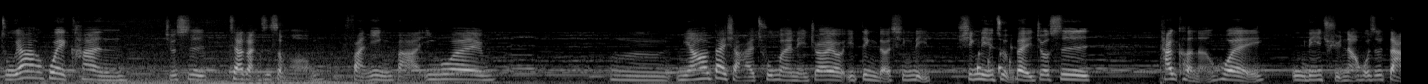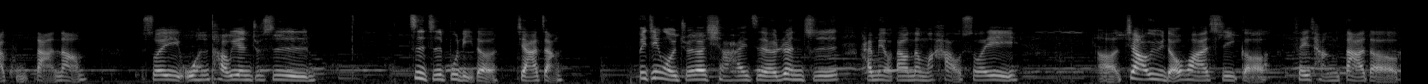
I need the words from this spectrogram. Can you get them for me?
主要会看就是家长是什么反应吧，因为嗯你要带小孩出门，你就要有一定的心理心理准备，就是他可能会无理取闹或是大哭大闹，所以我很讨厌就是置之不理的家长。毕竟我觉得小孩子的认知还没有到那么好，所以呃教育的话是一个非常大的，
